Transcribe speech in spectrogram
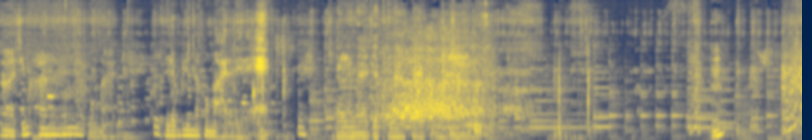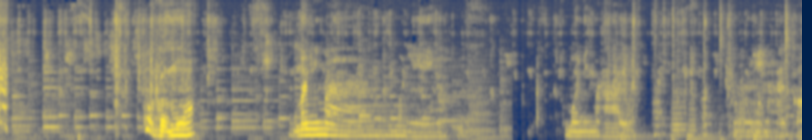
Ah, si mahal ako, mahal. Love you na ako, mahal eh. Kaya na sa talata ako, mahal. Hmm? Kuga mo. Morning, mahal. Morning. Morning, mahal. Morning, mahal ko.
